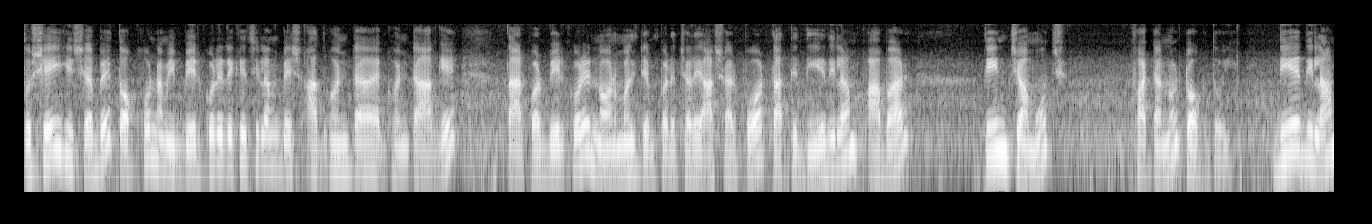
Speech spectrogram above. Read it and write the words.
তো সেই হিসাবে তখন আমি বের করে রেখেছিলাম বেশ আধ ঘণ্টা, এক ঘণ্টা আগে। তারপর বের করে নর্মাল টেম্পারেচারে আসার পর তাতে দিয়ে দিলাম আবার তিন চামচ ফাটানো টক দই। দিয়ে দিলাম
